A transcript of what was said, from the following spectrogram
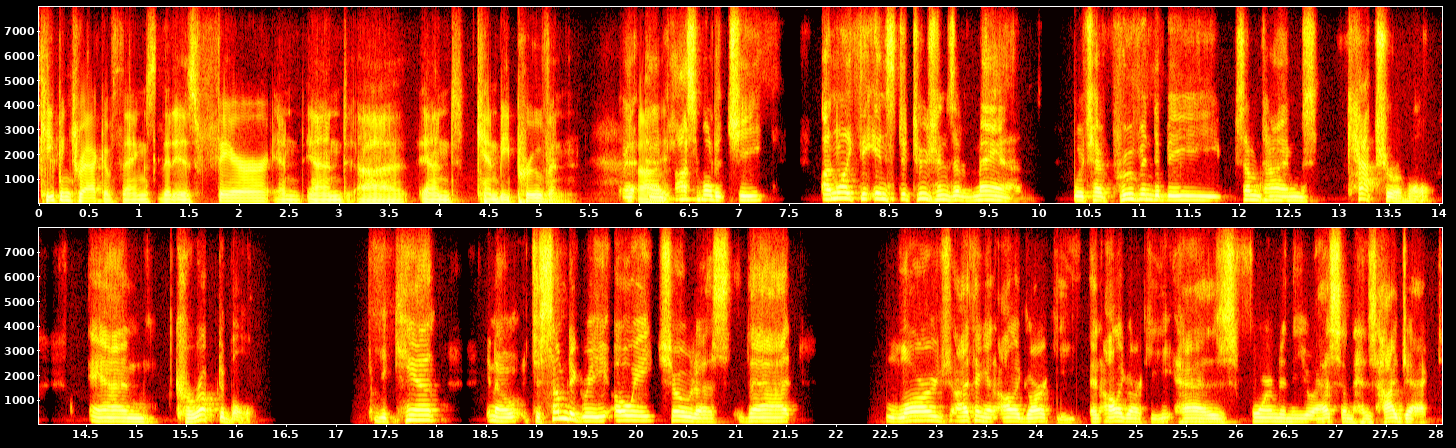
keeping track of things that is fair and and uh, and can be proven. And, uh, impossible to cheat, unlike the institutions of man, which have proven to be sometimes capturable and corruptible. You can't, you know, to some degree, 08 showed us that large, I think an oligarchy, an oligarchy has formed in the US and has hijacked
